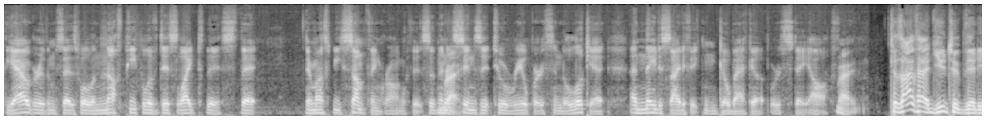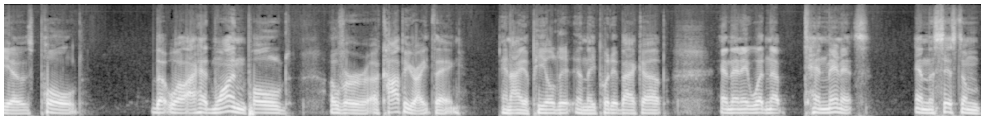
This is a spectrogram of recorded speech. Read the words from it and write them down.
the algorithm says, well, enough people have disliked this that there must be something wrong with it. So then Right. it sends it to a real person to look at, and they decide if it can go back up or stay off. Right. Because I've had YouTube videos pulled. That well, I had one pulled over a copyright thing, and I appealed it, and they put it back up, and then it wasn't up ten minutes, and the system,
